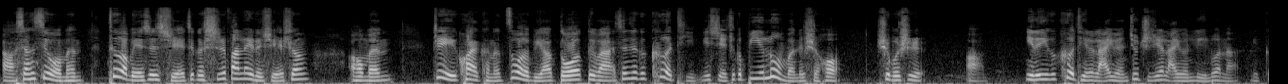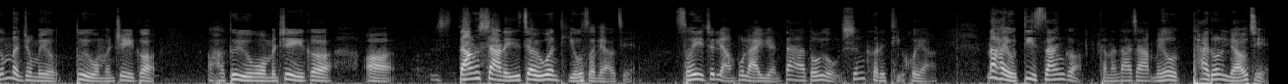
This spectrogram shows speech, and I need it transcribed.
啊，相信我们特别是学这个师范类的学生啊，我们这一块可能做的比较多，对吧？像这个课题，你写这个毕业论文的时候。是不是啊？你的一个课题的来源就直接来源理论了，你根本就没有对我们这个啊，对于我们这一个啊当下的一个教育问题有所了解，所以这两部来源大家都有深刻的体会啊。那还有第三个，可能大家没有太多的了解，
